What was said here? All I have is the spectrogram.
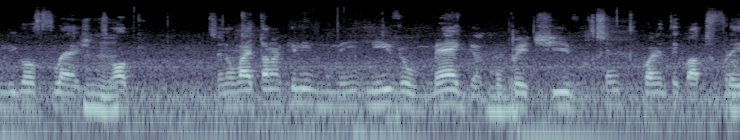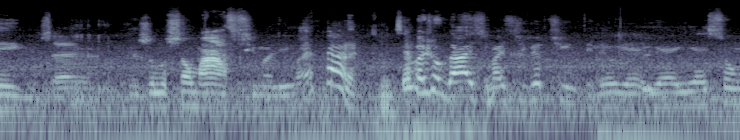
um League of Legends, uhum. óbvio. Você não vai estar naquele nível mega competitivo, 144 frames, é, resolução máxima ali. Mas, cara, você vai jogar e você vai se divertir, entendeu? E, e, e isso,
